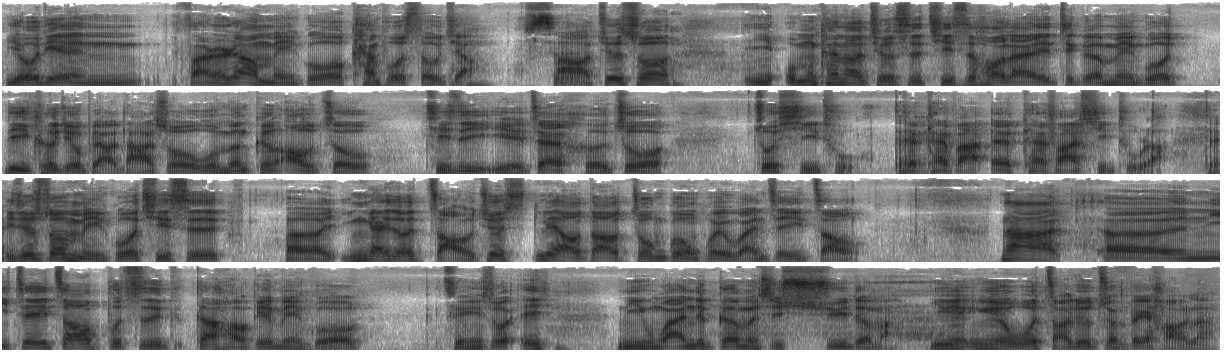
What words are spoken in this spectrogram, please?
有点反而让美国看破手脚啊，就是说。你我们看到就是，其实后来这个美国立刻就表达说，我们跟澳洲其实也在合作做稀土，在开发呃开发稀土了。也就是说，美国其实呃应该说早就料到中共会玩这一招。那呃，你这一招不是刚好给美国等于说，哎，你玩的根本是虚的嘛？因为因为我早就准备好了，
